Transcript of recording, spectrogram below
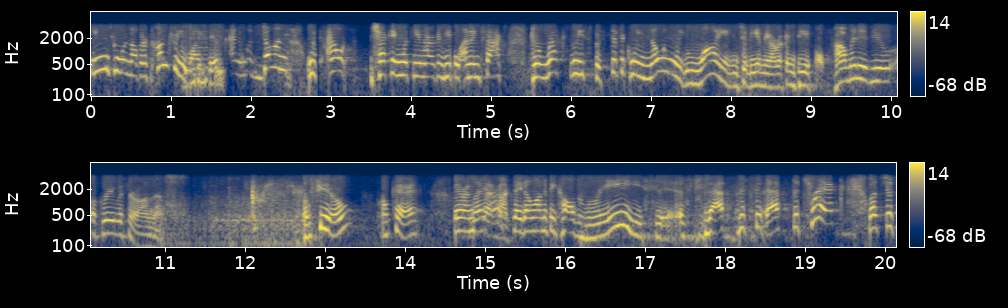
into another country like this, and it was done without checking with the American people, and in fact, directly, specifically, knowingly lying to the American people. How many of you agree with her on this? A few. Okay. They're embarrassed. They don't want to be called racist. That's the, that's the trick. Let's just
